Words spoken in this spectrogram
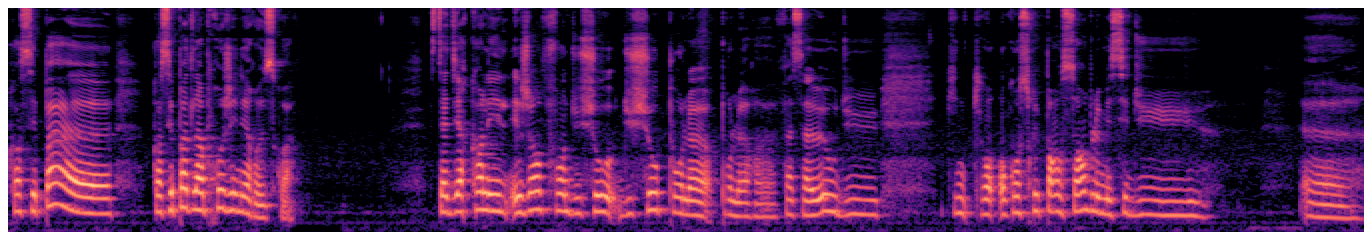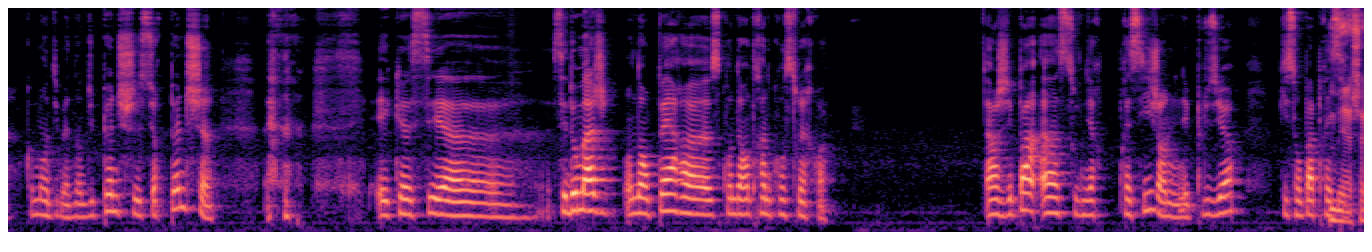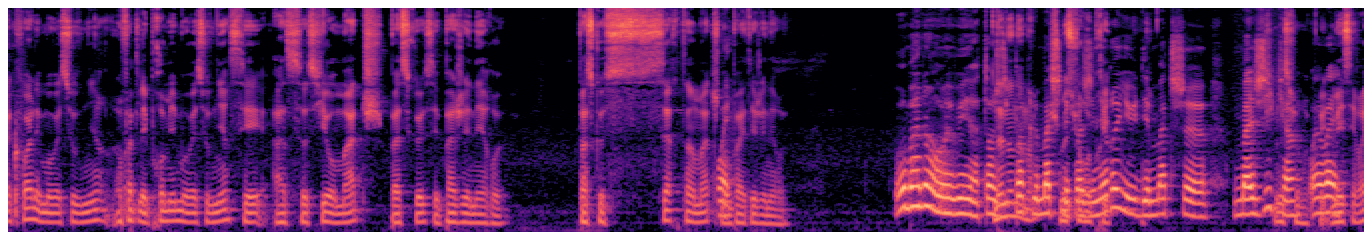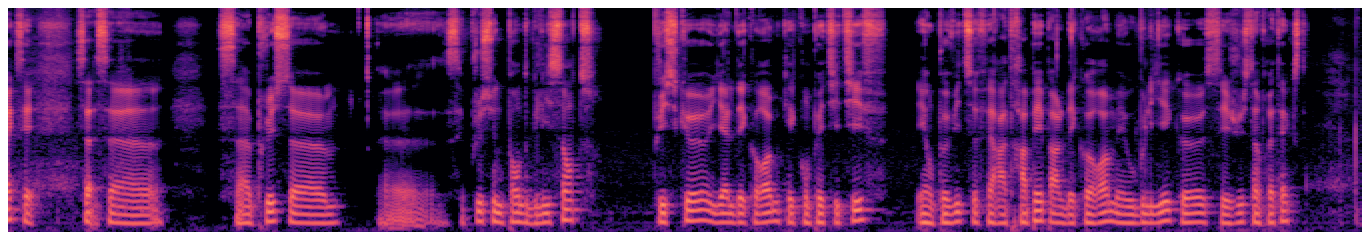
quand c'est pas. quand c'est pas de l'impro généreuse, quoi. C'est-à-dire quand les, les gens font du show, du show pour leur, pour leur face à eux ou du. Qui, qui- on, on construit pas ensemble, mais c'est du. Comment on dit maintenant Du punch sur punch. Et que c'est. euh, c'est dommage, on en perd euh, ce qu'on est en train de construire, quoi. Alors, j'ai pas un souvenir précis, j'en ai plusieurs qui sont pas précis. Mais à chaque fois, les mauvais souvenirs, en fait, les premiers mauvais souvenirs, c'est associé au match parce que c'est pas généreux. Parce que certains matchs Ouais. n'ont pas été généreux. Oh bah non, oui, oui, attends, Non, je dis non, pas non, que le match n'est pas repris. généreux, il y a eu des matchs euh, magiques, hein. Ouais, repris. ouais. Mais c'est vrai que c'est ça, ça, ça a plus, euh, euh, c'est plus une pente glissante puisque il y a le décorum qui est compétitif et on peut vite se faire attraper par le décorum et oublier que c'est juste un prétexte.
